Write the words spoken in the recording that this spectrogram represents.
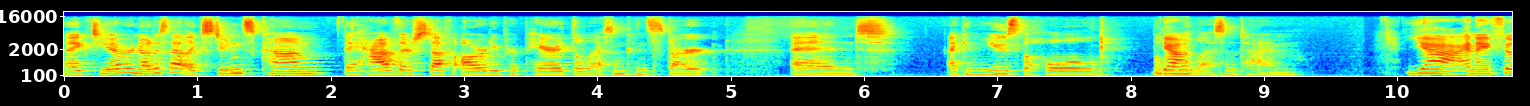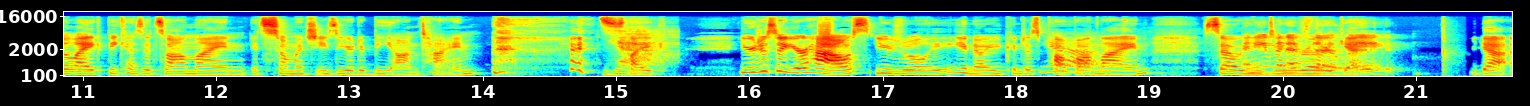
Like, do you ever notice that? Like, students come, they have their stuff already prepared, the lesson can start, and I can use the whole, the yeah. whole lesson time. Yeah, and I feel like because it's online, it's so much easier to be on time. it's yeah. like you're just at your house usually, you know, you can just pop online. So and you even do if really they're get, late. Yeah.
